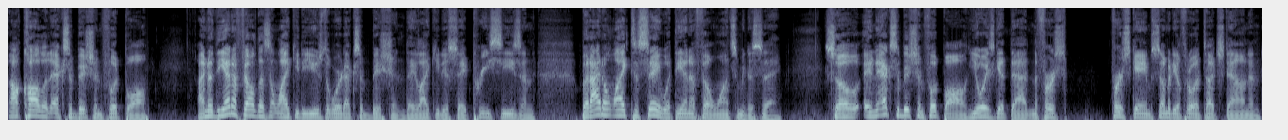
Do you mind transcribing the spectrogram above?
I'll call it exhibition football. I know the NFL doesn't like you to use the word exhibition. They like you to say preseason, but I don't like to say what the NFL wants me to say. So in exhibition football, you always get that in the first first game. Somebody will throw a touchdown, and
